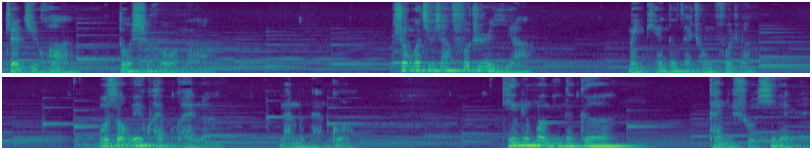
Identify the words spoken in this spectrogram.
这句话多适合我们啊！生活就像复制一样，每天都在重复着，无所谓快不快乐。难不难过？听着莫名的歌，看着熟悉的人，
